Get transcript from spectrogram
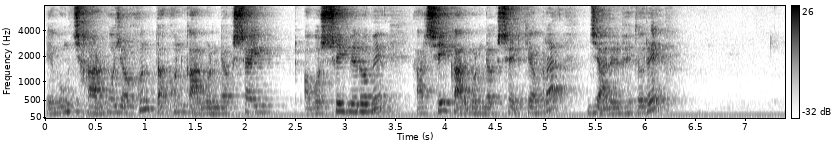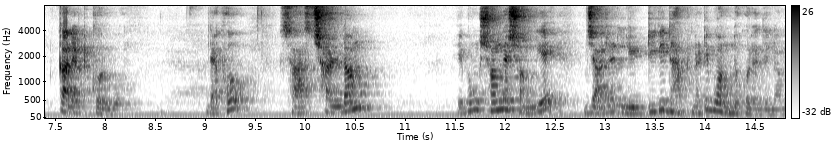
এবং ছাড়বো যখন, তখন কার্বন ডাইঅক্সাইড অবশ্যই বেরোবে আর সেই কার্বন ডাইঅক্সাইডকে আমরা জারের ভেতরে কালেক্ট করব। দেখো, শ্বাস ছাড়লাম এবং সঙ্গে সঙ্গে জারের লিডটিরই ঢাকনাটি বন্ধ করে দিলাম।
